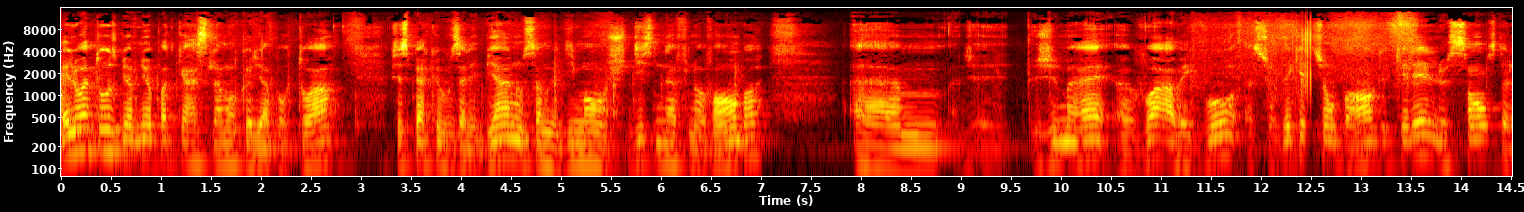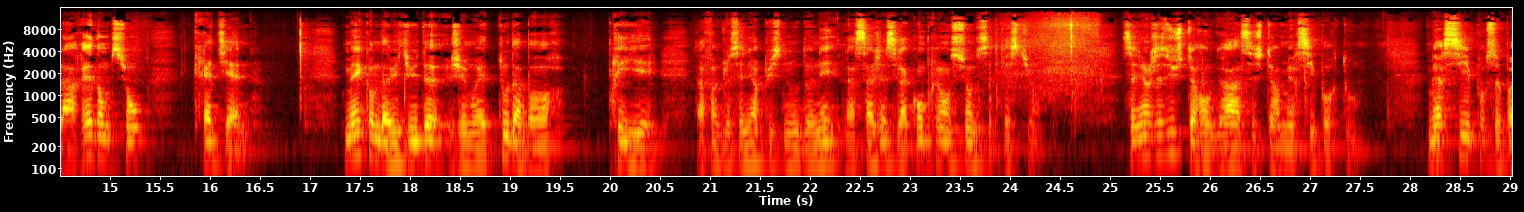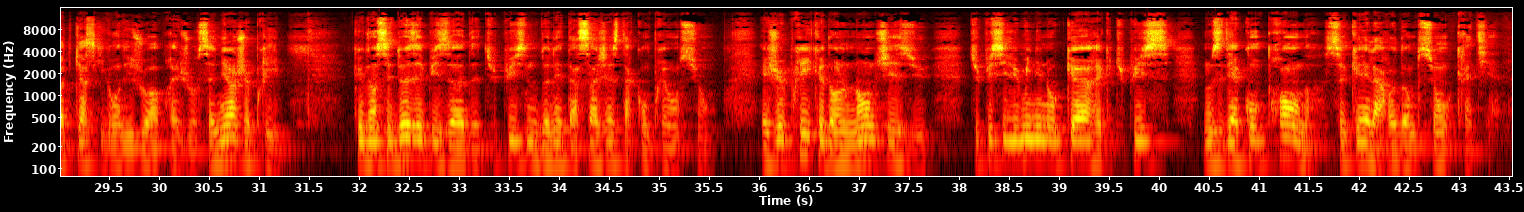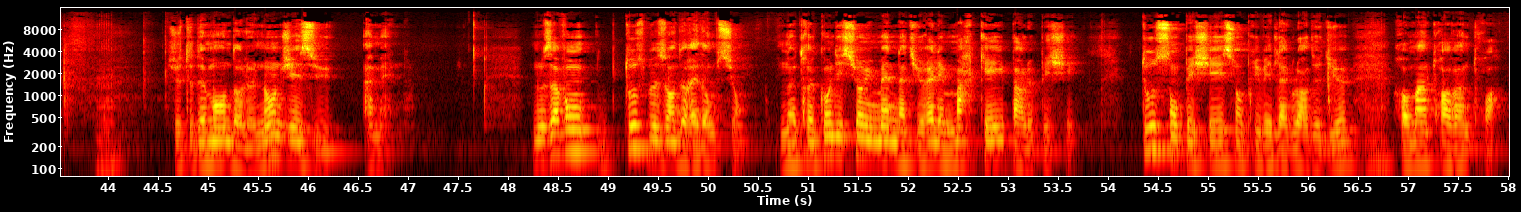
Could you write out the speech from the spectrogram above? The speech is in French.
Hello à tous, bienvenue au podcast L'amour que Dieu a pour toi. J'espère que vous allez bien. Nous sommes le dimanche 19 novembre. Euh, J'aimerais euh, voir avec vous euh, sur des questions orgue quel est le sens de la rédemption chrétienne? Mais comme d'habitude, j'aimerais tout d'abord prier afin que le Seigneur puisse nous donner la sagesse et la compréhension de cette question. Seigneur Jésus, je te rends grâce et je te remercie pour tout. Merci pour ce podcast qui grandit jour après jour. Seigneur, je prie que dans ces deux épisodes, tu puisses nous donner ta sagesse, ta compréhension. Et je prie que dans le nom de Jésus, tu puisses illuminer nos cœurs et que tu puisses nous aider à comprendre ce qu'est la rédemption chrétienne. Je te demande dans le nom de Jésus. Amen. Nous avons tous besoin de rédemption. Notre condition humaine naturelle est marquée par le péché. Tous sont péchés et sont privés de la gloire de Dieu. Romains 3, 23.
